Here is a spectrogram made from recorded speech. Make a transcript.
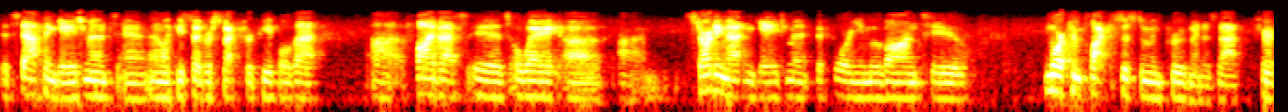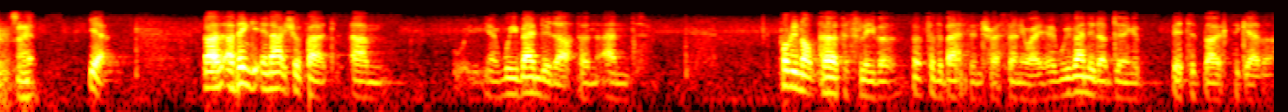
is staff engagement and, and, like you said, respect for people. That uh, 5S is a way of um, starting that engagement before you move on to more complex system improvement. Is that fair to say? Yeah. I think in actual fact, um, you know, we've ended up and, and probably not purposefully, but, but for the best interest anyway. Uh, we've ended up doing a bit of both together.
